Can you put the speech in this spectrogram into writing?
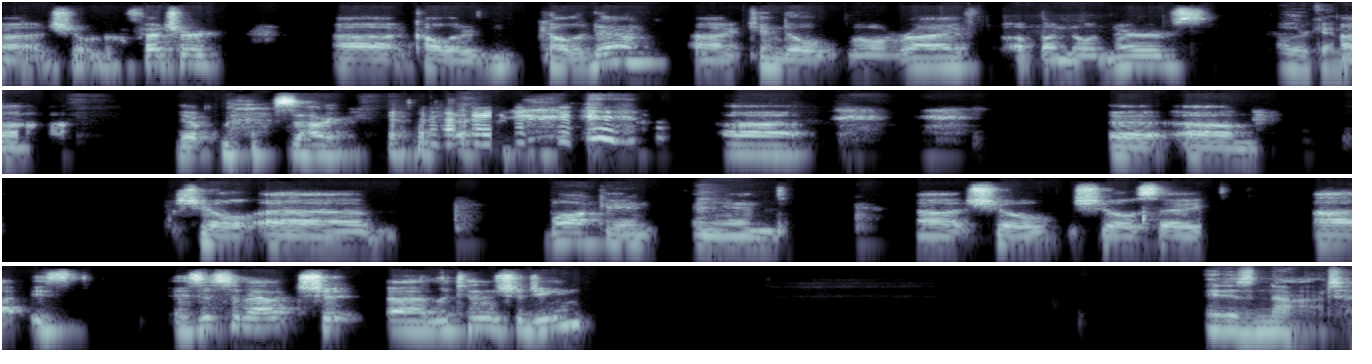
uh, she'll go fetch her, uh, call her, call her down. Uh, Kendall will arrive, a bundle of nerves. Other Kendall. Uh, Yep. Sorry. Uh, uh, um, she'll uh, walk in and uh, she'll she'll say, uh, "Is is this about Sh- uh, Lieutenant Shajin?" It is not,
